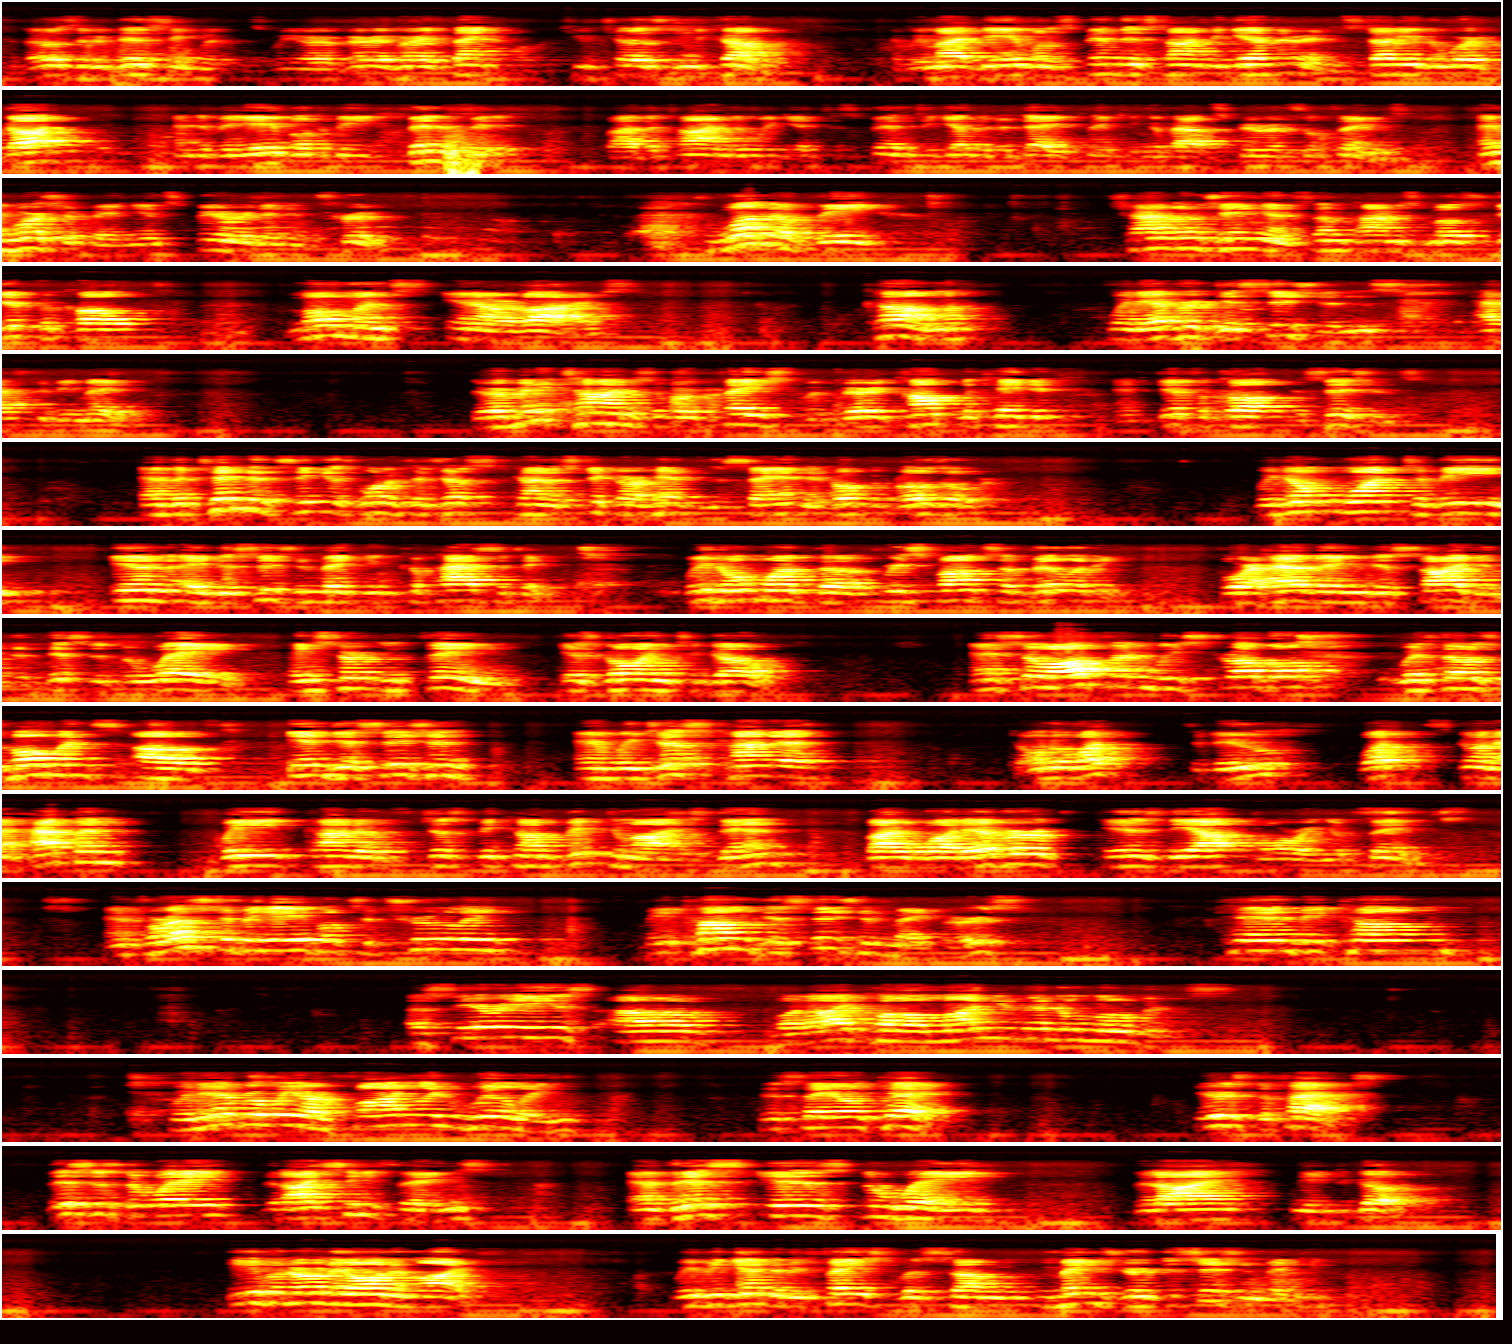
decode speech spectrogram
For those that are visiting with us, we are very, very thankful that you've chosen to come, that we might be able to spend this time together and study the Word of God, and to be able to be benefited by the time that we get to spend together today thinking about spiritual things and worshiping in spirit and in truth. One of the challenging and sometimes most difficult moments in our lives come whenever decisions have to be made. There are many times that we're faced with very complicated and difficult decisions. And the tendency is one to just kind of stick our head in the sand and hope it blows over. We don't want to be in a decision making capacity. We don't want the responsibility for having decided that this is the way a certain thing is going to go. And so often we struggle with those moments of indecision and we just kind of don't know what to do, what's going to happen. We kind of just become victimized then by whatever is the outpouring of things. And for us to be able to truly become decision makers can become a series of call monumental moments. Whenever we are finally willing to say, okay, here's the facts. This is the way that I see things, and this is the way that I need to go. Even early on in life, we begin to be faced with some major decision making.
